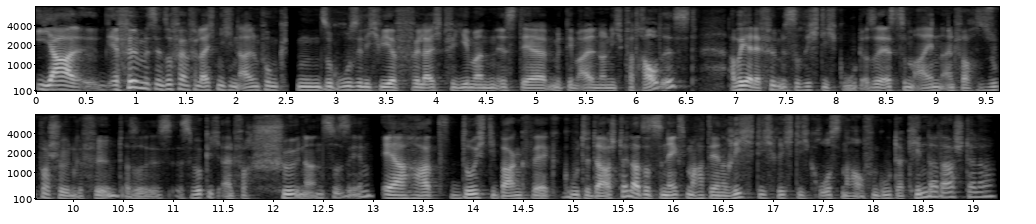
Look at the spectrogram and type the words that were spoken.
Ja, der Film ist insofern vielleicht nicht in allen Punkten so gruselig, wie er vielleicht für jemanden ist, der mit dem allen noch nicht vertraut ist. Aber ja, der Film ist richtig gut. Also er ist zum einen einfach super schön gefilmt. Also es ist wirklich einfach schön anzusehen. Er hat durch die Bank weg gute Darsteller. Also zunächst mal hat er einen richtig, richtig großen Haufen guter Kinderdarsteller.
